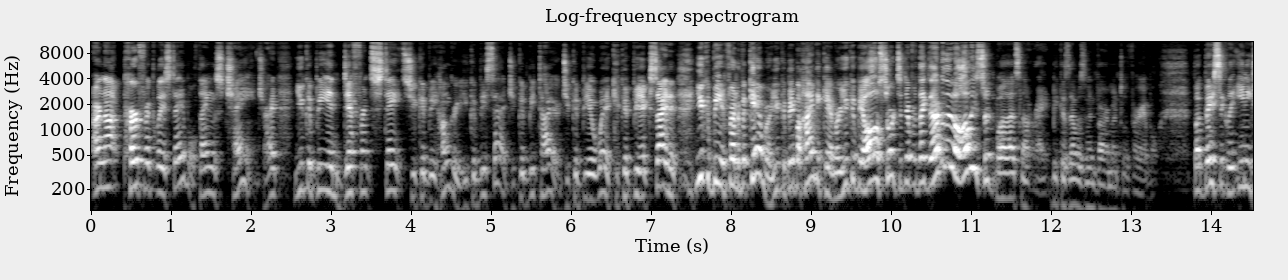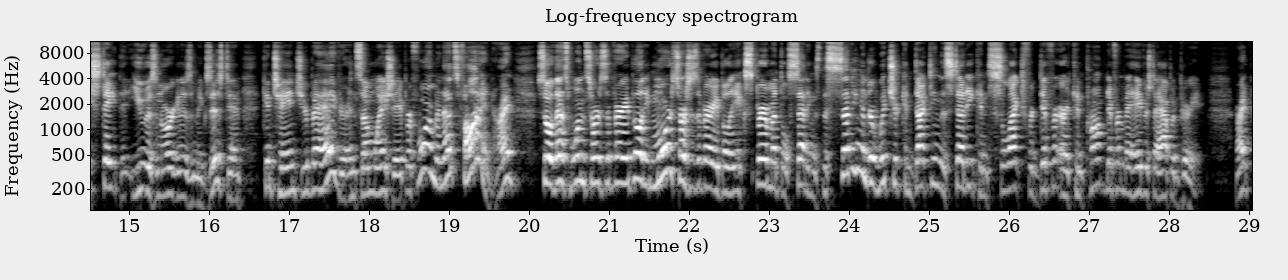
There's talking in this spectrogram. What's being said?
are not perfectly stable. Things change, right? You could be in different states. You could be hungry. You could be sad. You could be tired. You could be awake. You could be excited. You could be in front of a camera. You could be behind a camera. You could be all sorts of different things. Everything, all these. Well, that's not right because that was an environmental variable. But basically, any state that you as an organism exist in can change your behavior in some way, shape, or form, and that's fine, right? So that's one source of variability. More sources of variability: experimental settings. The setting under which you're conducting the study can select for different or can prompt different behaviors to happen. Period right?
